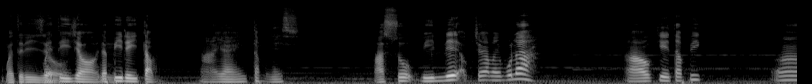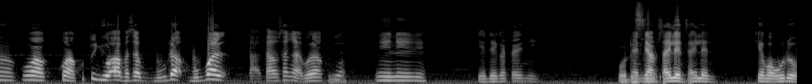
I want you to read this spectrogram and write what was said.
Mata dia hijau. Mata hijau Hmm. tapi dia hitam. Ha ya hitam guys. Masuk bilik aku cakap main bola. Ah okey tapi ah aku aku aku tunjuk ah pasal budak berbual tak tahu sangat ber aku. Hmm. Ni ni ni. Okey dia kata ni. Oh, Dan diam silent silent. Okey buat wudu.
